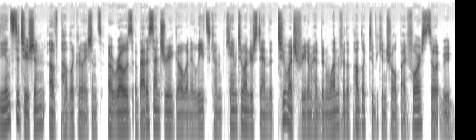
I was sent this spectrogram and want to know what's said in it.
The institution of public relations arose about a century ago when elites come, came to understand that too much freedom had been won for the public to be controlled by force, so it would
